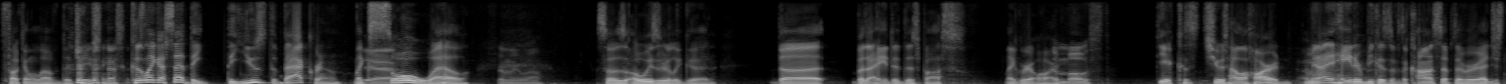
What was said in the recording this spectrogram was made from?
fucking love the chase scenes because like I said, they they use the background like Yeah. so well. extremely well. So it was always really good. The but I hated this boss like real hard. The most. yeah, because she was hella hard. I mean, I Oh, hate her because of the concept of her. I just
